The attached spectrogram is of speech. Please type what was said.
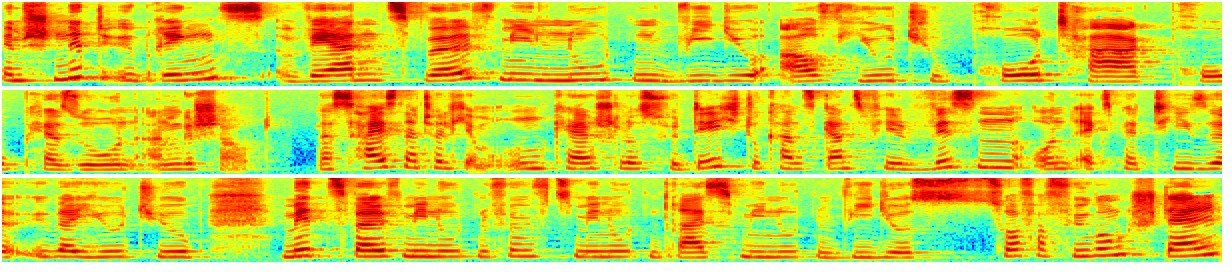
Im Schnitt übrigens werden 12 Minuten Video auf YouTube pro Tag pro Person angeschaut. Das heißt natürlich im Umkehrschluss für dich, du kannst ganz viel Wissen und Expertise über YouTube mit 12 Minuten, 15 Minuten, 30 Minuten Videos zur Verfügung stellen.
